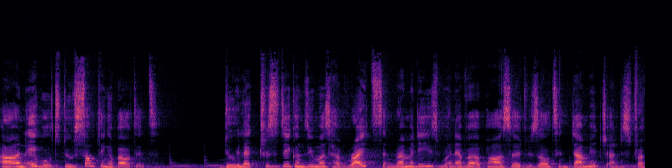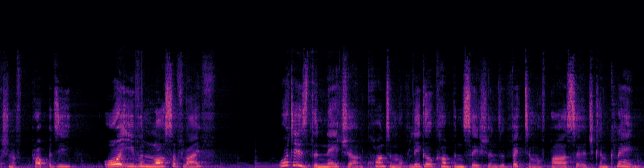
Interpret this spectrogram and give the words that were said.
are unable to do something about it? Do electricity consumers have rights and remedies whenever a power surge results in damage and destruction of property or even loss of life? What is the nature and quantum of legal compensations a victim of power surge can claim?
